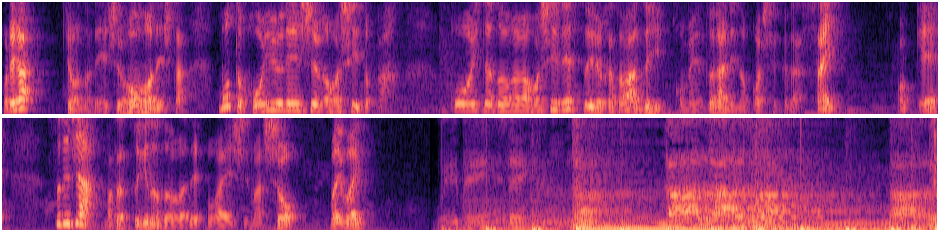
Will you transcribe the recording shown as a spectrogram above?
これが今日の練習方法でした。もっとこういう練習が欲しいとかこういった動画が欲しいですという方はぜひコメント欄に残してください。OK それじゃあまた次の動画でお会いしましょう。バイバイ。We've been singing la la la la la la.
